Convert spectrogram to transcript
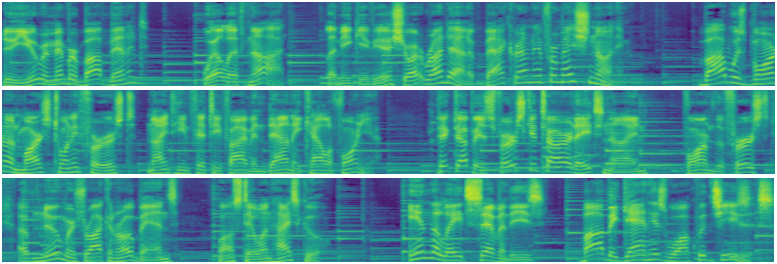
Do you remember Bob Bennett? Well, if not, let me give you a short rundown of background information on him. Bob was born on March 21, 1955, in Downey, California. Picked up his first guitar at age 9, formed the first of numerous rock and roll bands while still in high school. In the late 70s, Bob began his walk with Jesus,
